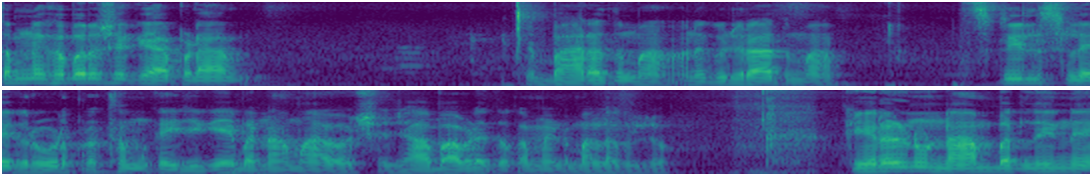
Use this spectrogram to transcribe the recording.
તમને ખબર છે કે આપણા ભારતમાં અને ગુજરાતમાં સ્ટીલ સ્લેગ રોડ પ્રથમ કઈ જગ્યાએ બનાવવામાં આવ્યો છે? જવાબ આવડે તો કમેન્ટમાં લખજો. કેરળનું નામ બદલીને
